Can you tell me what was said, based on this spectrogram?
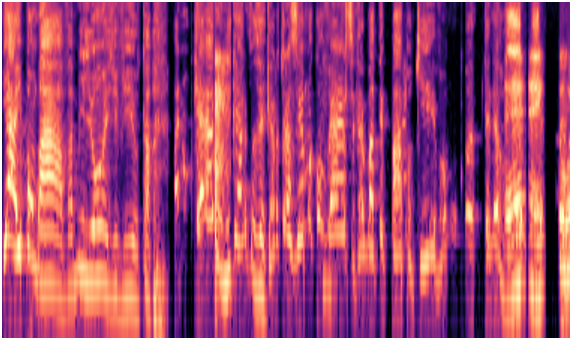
E aí bombava, milhões de views e tal. Mas não quero, não quero fazer. Quero trazer uma conversa, quero bater papo aqui, vamos, entendeu? É, então,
